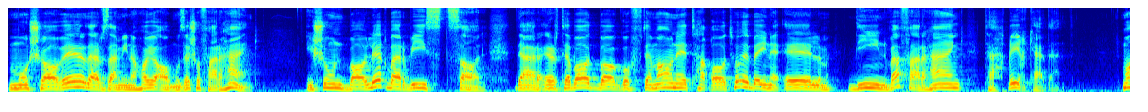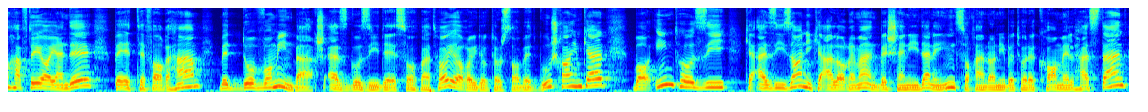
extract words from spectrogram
مشاور در زمینه های آموزش و فرهنگ. ایشون بالغ بر 20 سال در ارتباط با گفتمان تقاطع بین علم، دین و فرهنگ تحقیق کردند. ما هفته آینده به اتفاق هم به دومین بخش از گزیده صحبت‌های آقای دکتر ثابت گوش خواهیم کرد با این توضیح که عزیزانی که علاقمند به شنیدن این سخنرانی به طور کامل هستند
